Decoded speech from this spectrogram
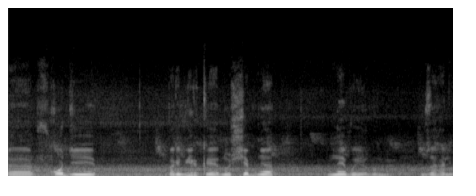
Е, в ході перевірки ну, щебня не виявлено взагалі.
